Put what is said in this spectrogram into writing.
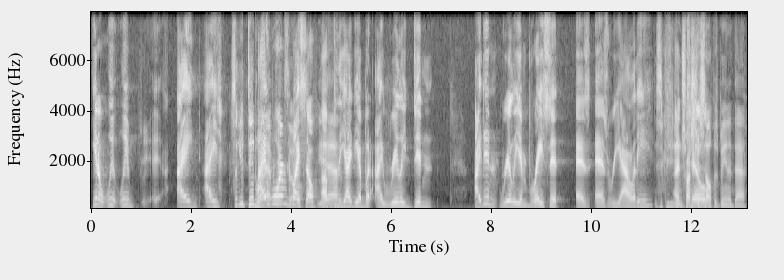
you know, we we, I I So you did. I warmed kids, myself up to the idea, but I really didn't. I didn't really embrace it as as reality. Is it because you didn't trust yourself as being a dad?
